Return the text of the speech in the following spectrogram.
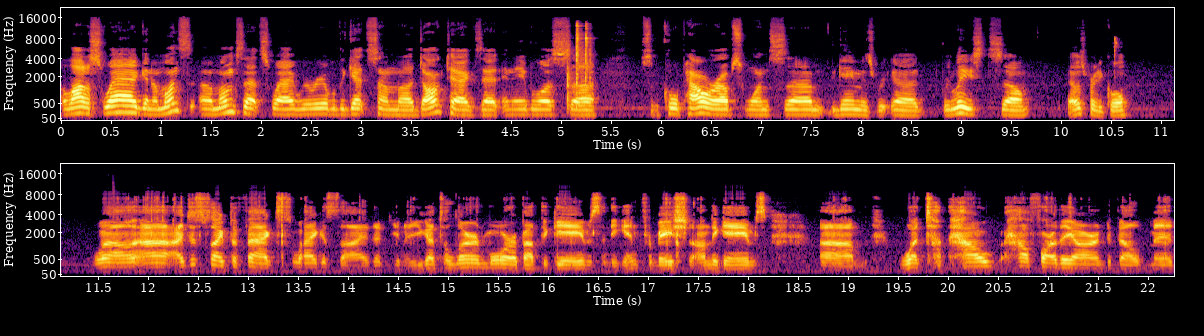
a lot of swag, and amongst amongst that swag, we were able to get some uh, dog tags that enable us uh, some cool power ups once um, the game is re- uh, released. So that was pretty cool. well, uh, I just like the fact, swag aside, that you know you got to learn more about the games and the information on the games, um, what how how far they are in development,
